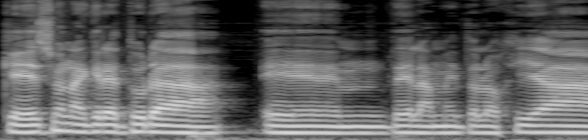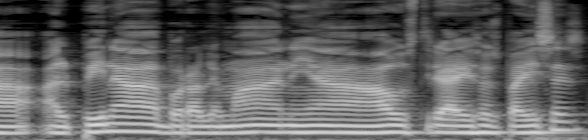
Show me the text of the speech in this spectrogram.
que es una criatura eh, de la mitología alpina por Alemania, Austria y esos países.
